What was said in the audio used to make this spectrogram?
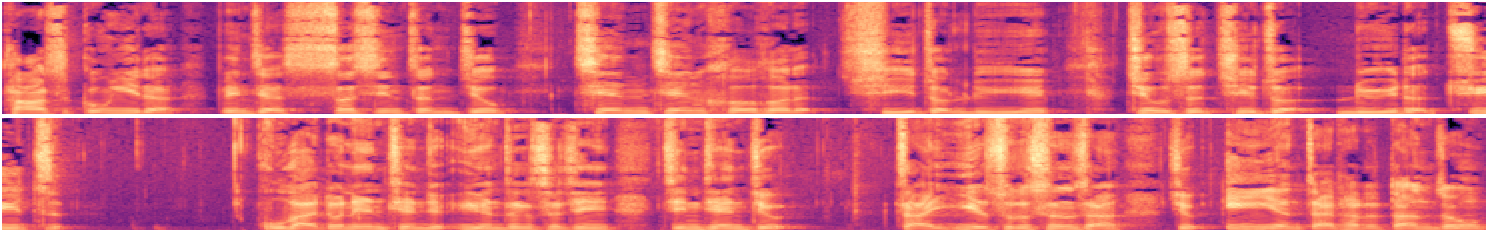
他是公义的，并且施行拯救。谦谦和和的骑着驴，就是骑着驴的驹子。五百多年前就预言这个事情，今天就。在耶稣的身上就应验在他的当中，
